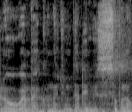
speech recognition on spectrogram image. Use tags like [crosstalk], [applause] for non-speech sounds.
Hello, welcome back. Hôm nay chúng ta đến với Superblog.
